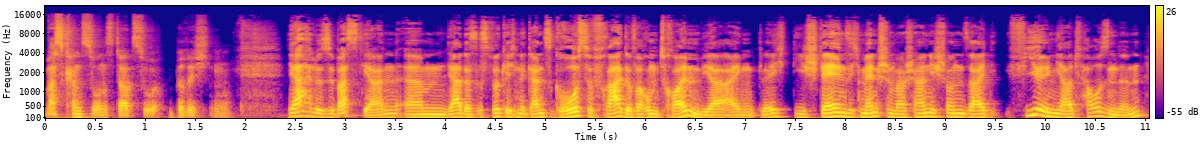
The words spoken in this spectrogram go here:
Was kannst du uns dazu berichten? Ja, hallo Sebastian. Ähm, ja, das ist wirklich eine ganz große Frage. Warum träumen wir eigentlich? Die stellen sich Menschen wahrscheinlich schon seit vielen Jahrtausenden.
